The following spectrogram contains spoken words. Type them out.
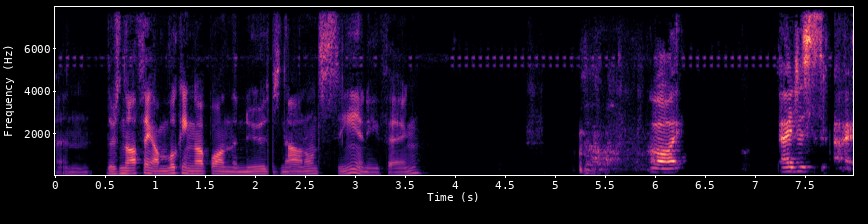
And there's nothing. I'm looking up on the news now. I don't see anything. Oh, I, I just I,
